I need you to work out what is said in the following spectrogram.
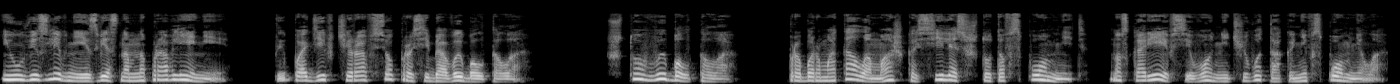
и увезли в неизвестном направлении. Ты поди вчера все про себя выболтала. Что выболтала? Пробормотала Машка, силясь что-то вспомнить, но скорее всего ничего так и не вспомнила.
